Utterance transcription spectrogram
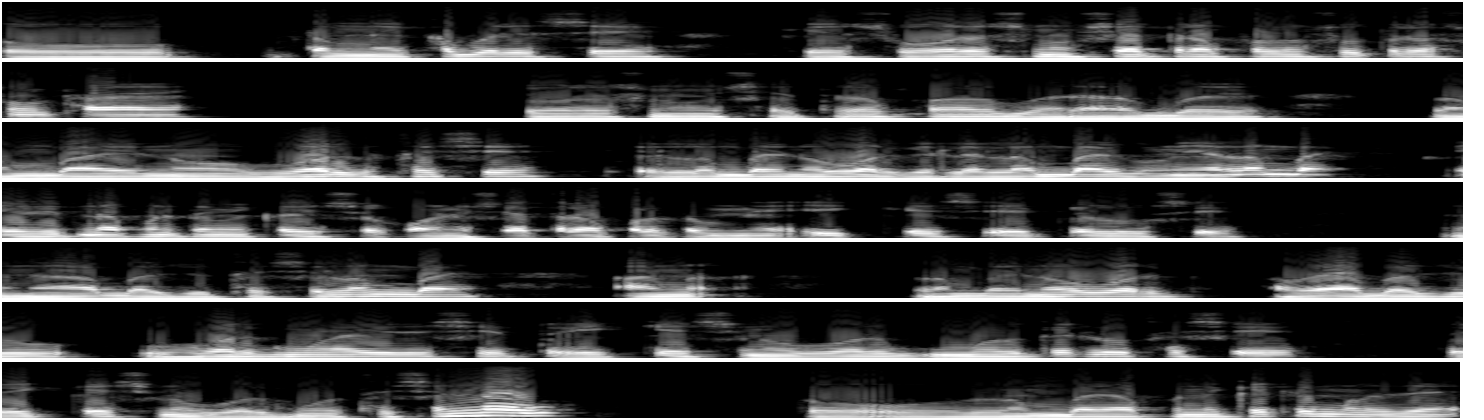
તો તમને ખબર છે કે ચોરસનું ક્ષેત્રફળનું સૂત્ર શું થાય? ચોરસનું ક્ષેત્રફળ બરાબર લંબાઈનો વર્ગ થશે. એ લંબાઈનો વર્ગ એટલે લંબાઈ ગુણ્યા લંબાઈ. એ રીતના પણ તમે કહી શકો. અને ક્ષેત્રફળ તમને એક્યાસી કે છે અને આ બાજુ થશે લંબાઈ. આના લંબાઈનો વર્ગ. હવે આ બાજુ વર્ગમૂળ આવી જશે તો એક્યાસી નું વર્ગમૂળ કેટલું થશે? તો એક્યાસી નું વર્ગમૂળ થશે નવ. તો લંબાઈ આપણને કેટલી મળી જાય?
